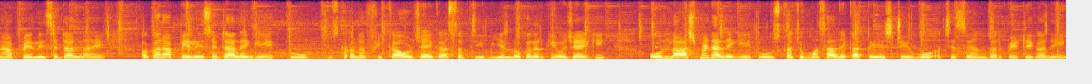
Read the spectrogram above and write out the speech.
ना पहले से डालना है। अगर आप पहले से डालेंगे तो उसका कलर फीका हो जाएगा, सब्ज़ी भी येलो कलर की हो जाएगी। और लास्ट में डालेगी तो उसका जो मसाले का टेस्ट है, वो अच्छे से अंदर बैठेगा नहीं।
